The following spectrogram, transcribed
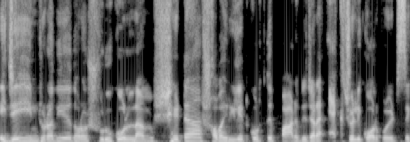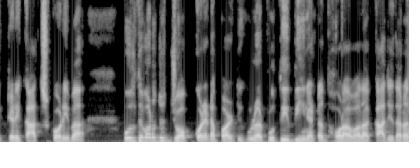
এই যেই ইন্ট্রোটা দিয়ে ধরো শুরু করলাম, সেটা সবাই রিলেট করতে পারবে। যারা অ্যাকচুয়ালি কর্পোরেট সেক্টরে কাজ করে বা বলতে পারো যে জব করে, একটা পার্টিকুলার প্রতিদিন একটা ধরা বাঁধা কাজে তারা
